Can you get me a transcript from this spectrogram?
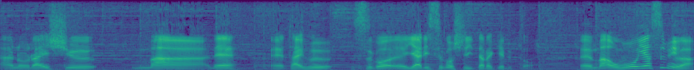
あの来週、まあね、台風すごやり過ごしていただけると、えーまあお盆休みは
